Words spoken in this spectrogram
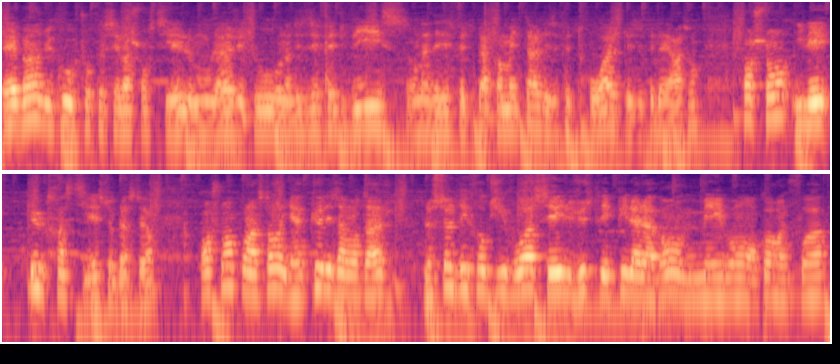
Et ben du coup, je trouve que c'est vachement stylé, le moulage et tout. On a des effets de vis, on a des effets de plaque en métal, des effets de trouage, des effets d'aération. Franchement, il est ultra stylé ce blaster. Franchement, pour l'instant, il n'y a que des avantages. Le seul défaut que j'y vois, c'est juste les piles à l'avant. Mais bon, encore une fois,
